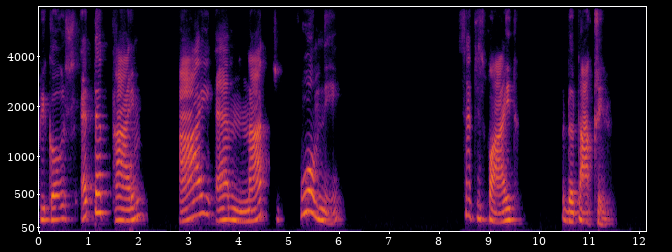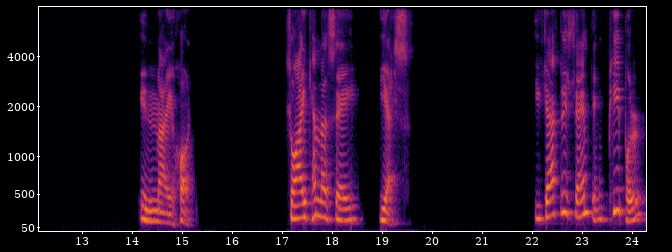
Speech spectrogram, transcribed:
Because at that time, I am not firmly satisfied with the doctrine in my heart. So I cannot say yes. Exactly same thing. People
